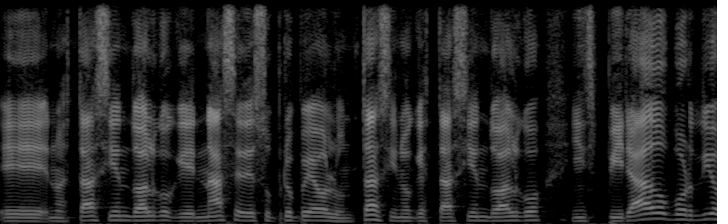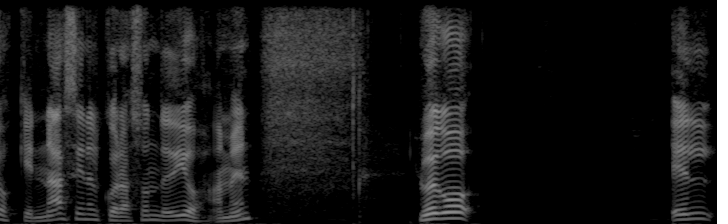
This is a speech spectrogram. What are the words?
eh, no está haciendo algo que nace de su propia voluntad, sino que está haciendo algo inspirado por Dios, que nace en el corazón de Dios. Amén. Luego, él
